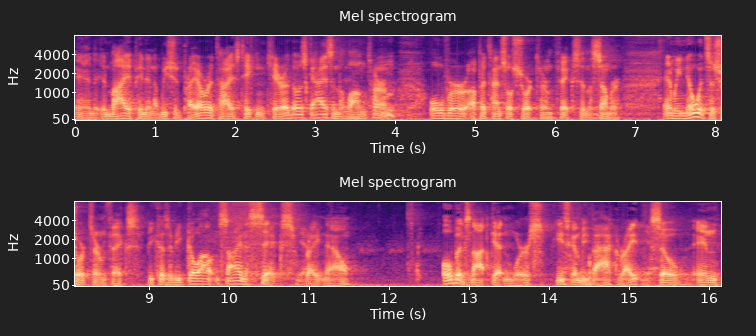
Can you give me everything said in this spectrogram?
and in my opinion, we should prioritize taking care of those guys in the long term over a potential short term fix in the summer. And we know it's a short term fix because if you go out and sign a six right now, Obed's not getting worse. He's going to be back, right? So, and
